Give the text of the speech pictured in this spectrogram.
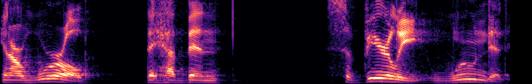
in our world. They have been severely wounded,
